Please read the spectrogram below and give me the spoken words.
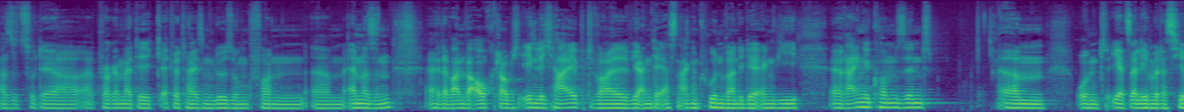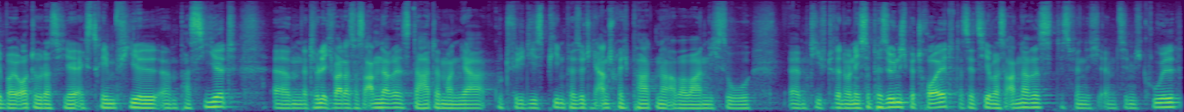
also zu der äh, Programmatic Advertising Lösung von ähm, Amazon. Äh, da waren wir auch, glaube ich, ähnlich hyped, weil wir eine der ersten Agenturen waren, die da irgendwie äh, reingekommen sind ähm, und jetzt erleben wir das hier bei Otto, dass hier extrem viel ähm, passiert. Ähm, natürlich war das was anderes. Da hatte man ja gut für die DSP einen persönlichen Ansprechpartner, aber war nicht so ähm, tief drin und nicht so persönlich betreut. Das ist jetzt hier was anderes. Das finde ich ähm, ziemlich cool.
